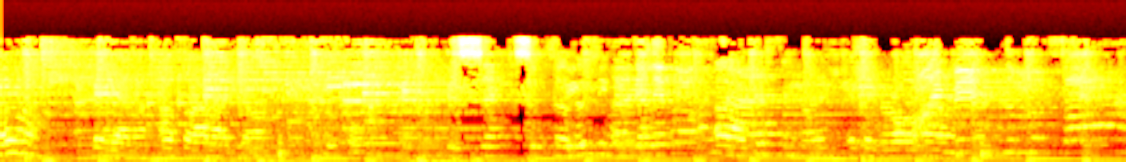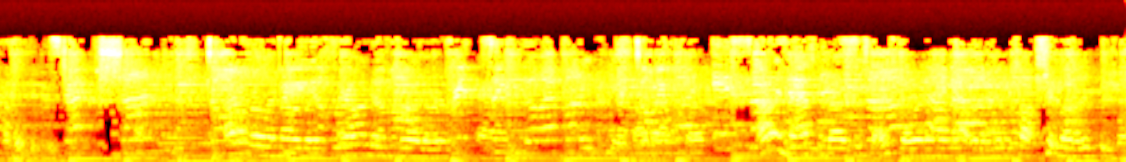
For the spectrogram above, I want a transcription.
oh, Also, I like? Uh, Kristen. It's a girl. Um, I don't really know, but it's Rhonda's brother and. I didn't ask about it. Just I just go in and hang out with him and we talk shit about other people.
